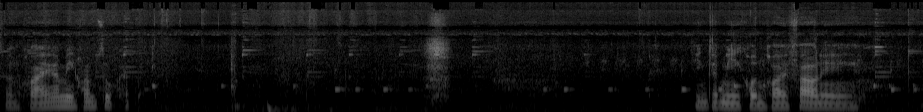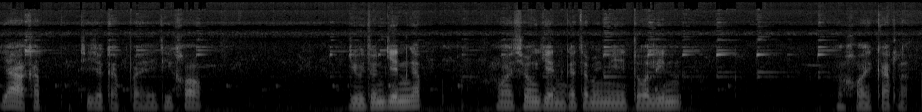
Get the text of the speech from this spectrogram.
ส่วนควายก็มีความสุขครับ ยิ่ง จะมีคนคอยเฝ้านี่ยากครับ ที่จะกลับไปที่คอก อยู่จนเย็นครับเพราะว่าช่วงเย็นก็จะไม่มีตัวลิ้นมาคอยกัดละ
